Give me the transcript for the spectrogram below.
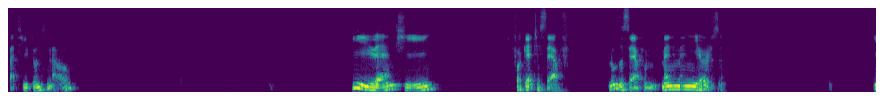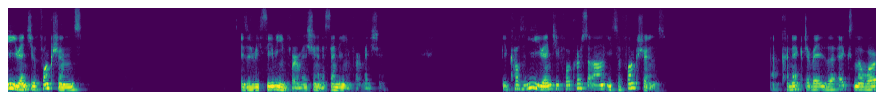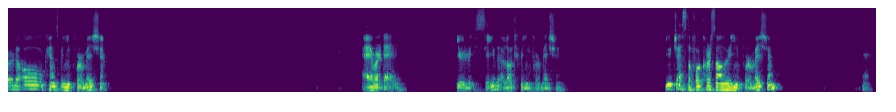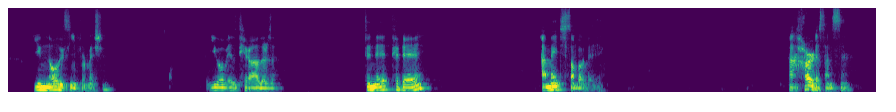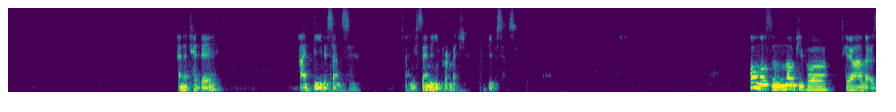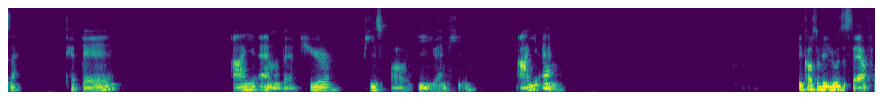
but you don't know. Yi Yuan Ti forget yourself, lose self many, many years Yi functions is receiving information and sending information. because Yi Yuan Ti focus on its functions. Uh, connect with the external world all kinds of information. Every day, you receive a lot of information. You just focus on the information. You know this information. You always tell others, today, I met somebody. I heard something. And today, I did something. You send the information, did something. Almost no people tell others, today, I am the pure, peaceful Yuan I am. because we lose self,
